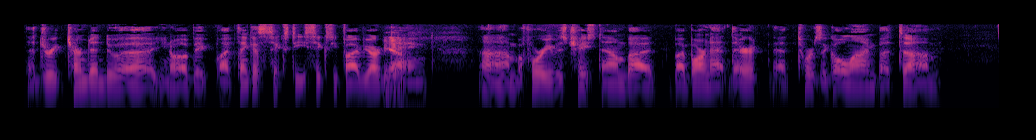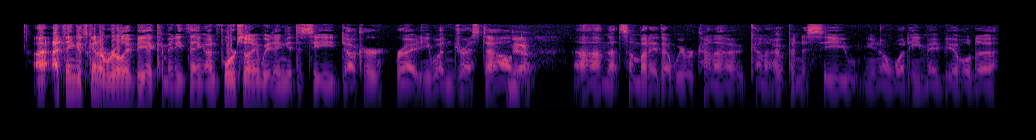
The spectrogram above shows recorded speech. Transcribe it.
that Drake turned into a you know a big I think a 60 65 yard yeah. gang um, before he was chased down by by Barnett there at, towards the goal line. But um, I, I, think it's going to really be a committee thing. Unfortunately, we didn't get to see Ducker. Right, he wasn't dressed out. Yeah. Um, that's somebody that we were kind of kind of hoping to see. You know what he may be able to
